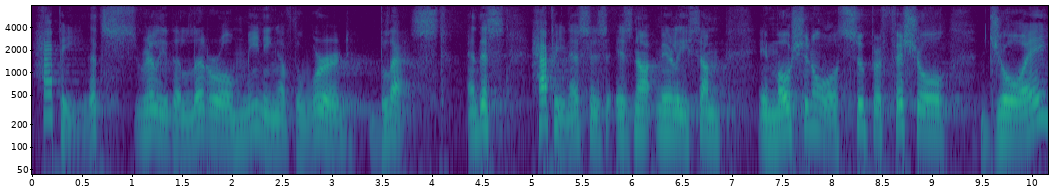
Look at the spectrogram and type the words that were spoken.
happy. That's really the literal meaning of the word blessed. And this happiness is, is not merely some emotional or superficial joy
